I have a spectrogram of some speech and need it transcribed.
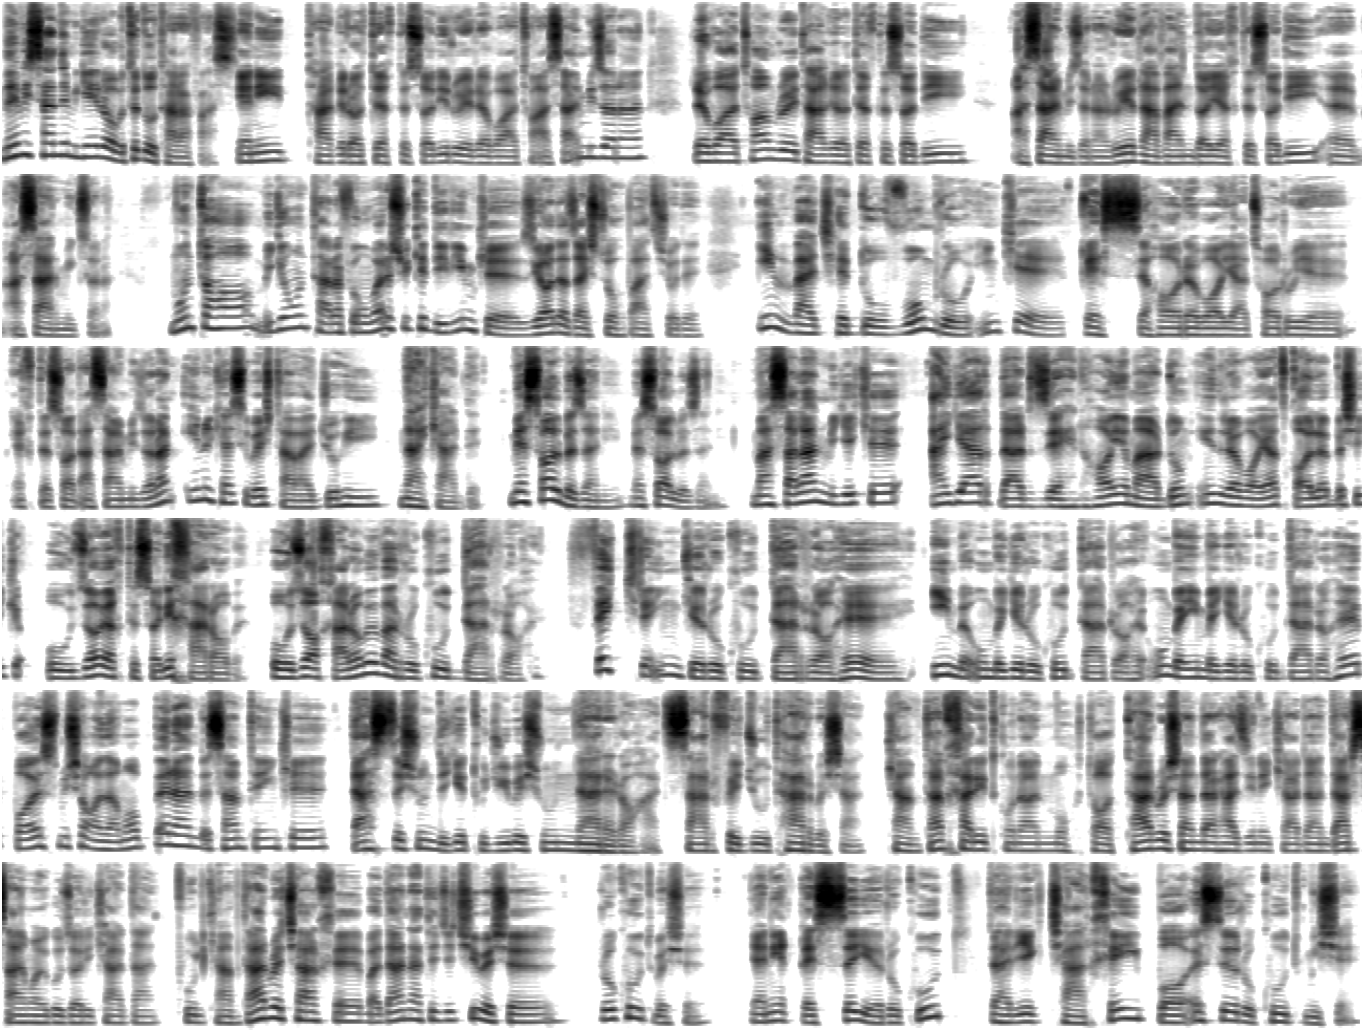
نویسنده میگه این رابطه دو طرف است. یعنی تغییرات اقتصادی روی روایت ها اثر می‌ذارن روایت ها هم روی تغییرات اقتصادی اثر می‌ذارن روی روندای اقتصادی اثر می‌گذارن. منتها میگه اون طرف اونورش که دیدیم که زیاد ازش صحبت شده. این وجه دوم رو اینکه قصه ها روایت ها روی اقتصاد اثر می‌ذارن اینو کسی بهش توجهی نکرده. مثال بزنیم مثال بزنیم مثلا میگه که اگر در ذهنهای مردم این روایت غالب بشه که اوضاع اقتصادی خرابه. اوضاع خرابه و رکود در راهه. فکر این که رکود در راهه این به اون بگه رکود در راهه اون به این بگه رکود در راهه باعث میشه آدما برن به سمت اینکه دستشون دیگه تو جیبشون نره راحت صرف جوتر بشن کمتر خرید کنن محتاطتر بشن در هزینه کردن در سرمایه گذاری کردن پول کمتر به چرخه و در نتیجه چی بشه؟ رکود بشه. یعنی قصه رکود در یک چرخه باعث رکود میشه.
